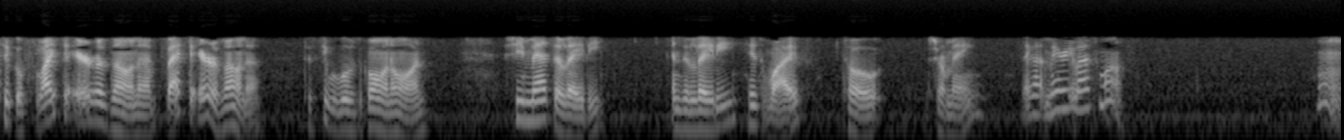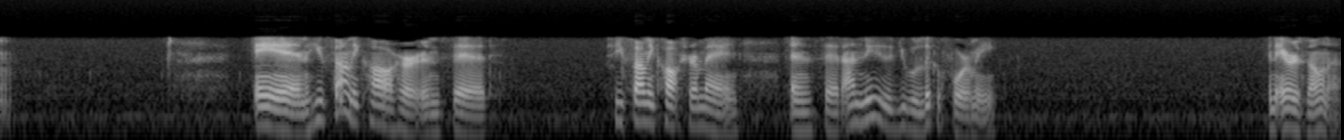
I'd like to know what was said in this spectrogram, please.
took a flight to Arizona, back to Arizona, to see what was going on. She met the lady, and the lady, his wife, told Charmaine they got married last month. Hmm. And he finally called her and said, she finally called Charmaine and said, I knew you were looking for me in Arizona.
